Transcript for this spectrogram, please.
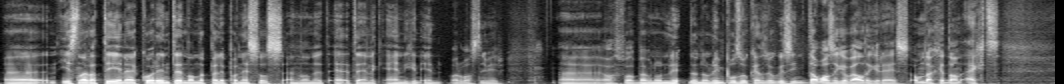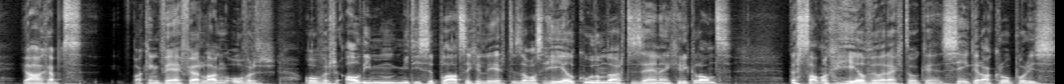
Eh, eerst naar Athene, Corinthe en dan de Peloponnesos. En dan het, uiteindelijk eindigen in, waar was het niet meer? Eh, ja, we hebben de Olympos ook en zo gezien. Dat was een geweldige reis, omdat je dan echt... Ja, je hebt fucking vijf jaar lang over, over al die mythische plaatsen geleerd. Dus dat was heel cool om daar te zijn. En Griekenland, daar staat nog heel veel recht ook. Hè. Zeker Acropolis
